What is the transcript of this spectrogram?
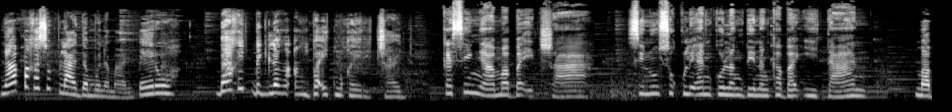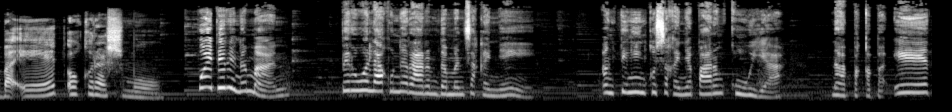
Napakasuplada mo naman, pero bakit biglang ang bait mo kay Richard? Kasi nga mabait siya. Sinusuklian ko lang din ang kabaitan. Mabait o crush mo? Pwede rin naman, pero wala akong nararamdaman sa kanya eh. Ang tingin ko sa kanya parang kuya, napakabait,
